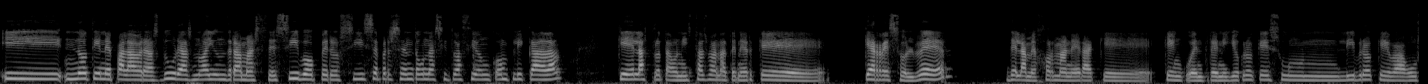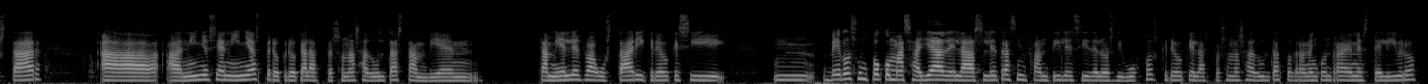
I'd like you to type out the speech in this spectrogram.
y no tiene palabras duras, no hay un drama excesivo, pero sí se presenta una situación complicada que las protagonistas van a tener que, que resolver de la mejor manera que, encuentren. Y yo creo que es un libro que va a gustar a, niños y a niñas, pero creo que a las personas adultas también, también les va a gustar y creo que si mm, vemos un poco más allá de las letras infantiles y de los dibujos, creo que las personas adultas podrán encontrar en este libro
